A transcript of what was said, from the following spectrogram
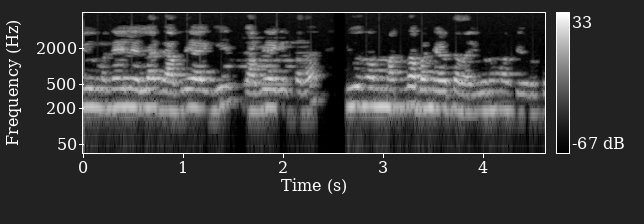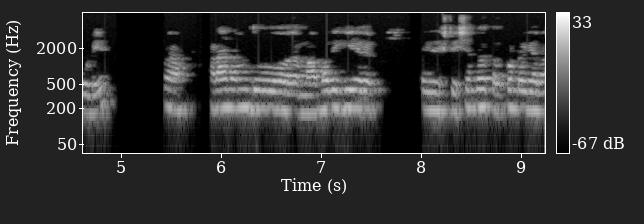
ಇವ್ರ ಮನೆಯಲ್ಲಿ ಎಲ್ಲ ಗಾಬರಿ ಆಗಿ, ಗಾಬರಿ ಆಗಿರ್ತಾರ. ಇವ್ರು ನಮ್ಮ ಹತ್ರ ಬಂದು ಹೇಳ್ತಾರ, ಇವ್ರು ಮತ್ತೆ ಇವ್ರು ಕೂಡಿ. ಅಣ್ಣ ನಮ್ದು ಸ್ಟೇಷನ್ ಸ್ಟೇಷನ್ದಾಗ ಕರ್ಕೊಂಡು ಹೋಗ್ಯಾರ.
